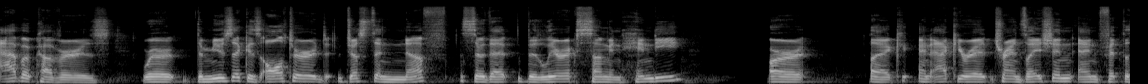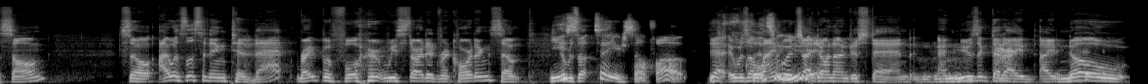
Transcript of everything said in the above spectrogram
abba covers where the music is altered just enough so that the lyrics sung in hindi are like an accurate translation and fit the song. So I was listening to that right before we started recording. So You it was a, set yourself up. yeah, it was a That's language I don't understand and mm-hmm. music that I I know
